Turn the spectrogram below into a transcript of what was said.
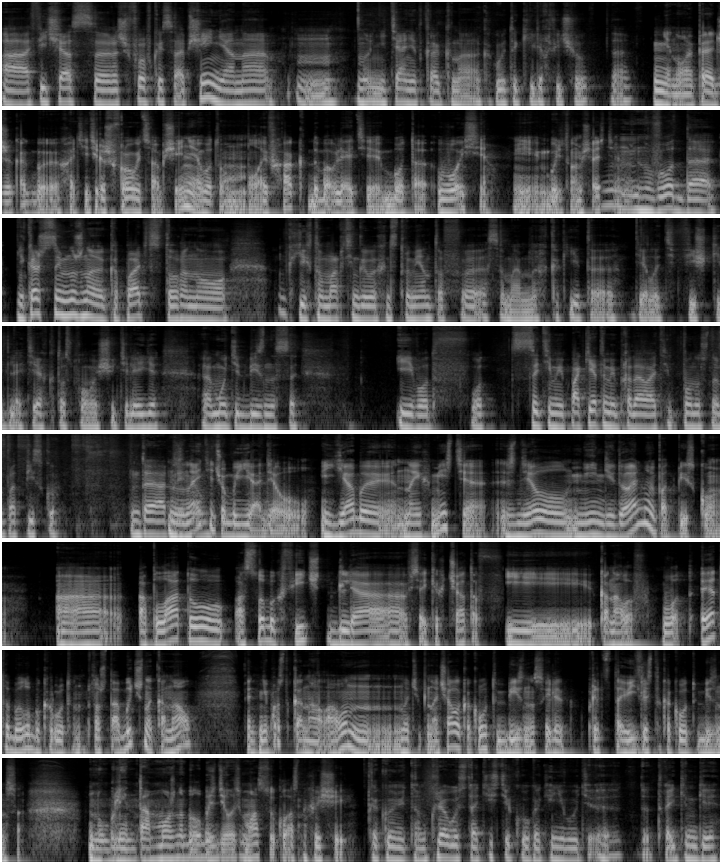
А фича с расшифровкой сообщений, она ну, не тянет как на какую-то киллер-фичу, да. Не, ну опять же, как бы хотите расшифровывать сообщения, вот вам лайфхак, добавляйте бота в Voice, и будет вам счастье. Ну вот, да. Мне кажется, им нужно копать в сторону каких-то маркетинговых инструментов э, SMM-ных, какие-то делать фишки для тех, кто с помощью телеги э, мутит бизнесы. И вот, вот с этими пакетами продавать бонусную подписку. Да, этом- Знаете, что бы я делал? Я бы на их месте сделал не индивидуальную подписку, а оплату особых фич для всяких чатов и каналов. Вот это было бы круто. Потому что обычно канал это не просто канал, а он, ну, типа, начало какого-то бизнеса или представительство какого-то бизнеса. Ну, блин, там можно было бы сделать массу классных вещей. какую-нибудь там клевую статистику, какие-нибудь э, трекинги,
